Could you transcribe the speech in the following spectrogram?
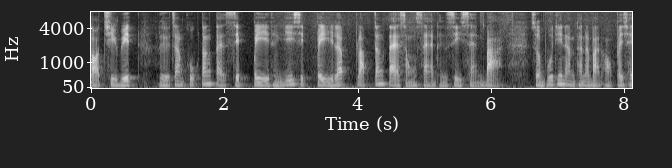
ลอดชีวิต หรือจำคุกตั้งแต่ 10 ปีถึง 20 ปี และปรับตั้งแต่ 200,000ถึง400,000 บาท ส่วนผู้ที่นำธนบัตรออกไปใช้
